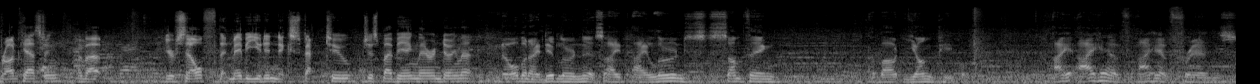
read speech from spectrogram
broadcasting about yourself that maybe you didn't expect to just by being there and doing that? No, but I did learn this. I, I learned something about young people. I, I have I have friends,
